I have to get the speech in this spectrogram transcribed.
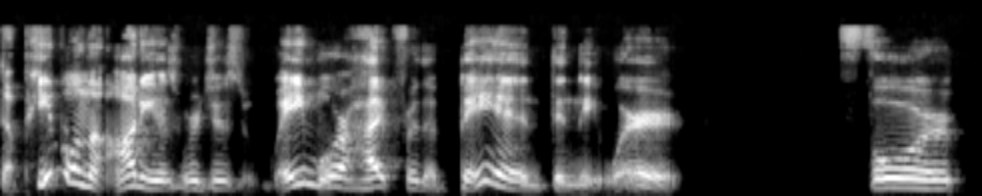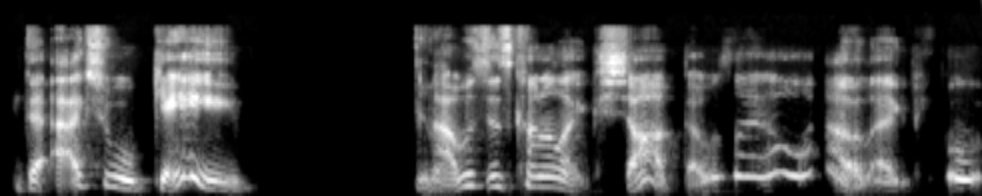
the people in the audience were just way more hyped for the band than they were for the actual game. And I was just kind of like shocked. I was like, oh wow, like people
